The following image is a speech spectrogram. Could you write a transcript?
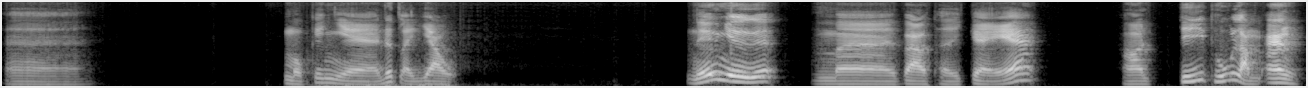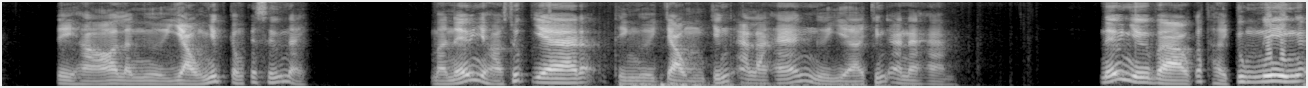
à, một cái nhà rất là giàu. Nếu như mà vào thời trẻ họ trí thú làm ăn thì họ là người giàu nhất trong cái xứ này. Mà nếu như họ xuất gia đó thì người chồng chứng a la hán người vợ chứng a na hàm nếu như vào cái thời trung niên á,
